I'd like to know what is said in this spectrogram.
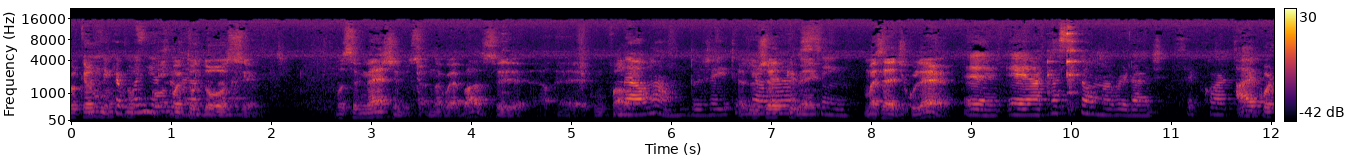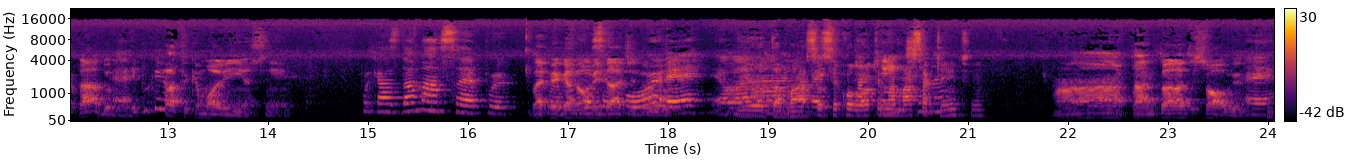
Porque não, Fica não ficou bonito, muito né? doce. Você mexe no- na goiabada? Você, é, como fala? Não, não, do jeito É que do ela jeito que vem. Sim. Mas é de colher? É, é a cascão, na verdade. Você corta. Ah, é cortado? É. E por que ela fica molinha assim? Por causa da massa, é por. Vai por pegando a você umidade pôr, do- É, ela. E outra massa você coloca na quente, massa né? quente, né? Ah, tá. Então ela dissolve. É,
